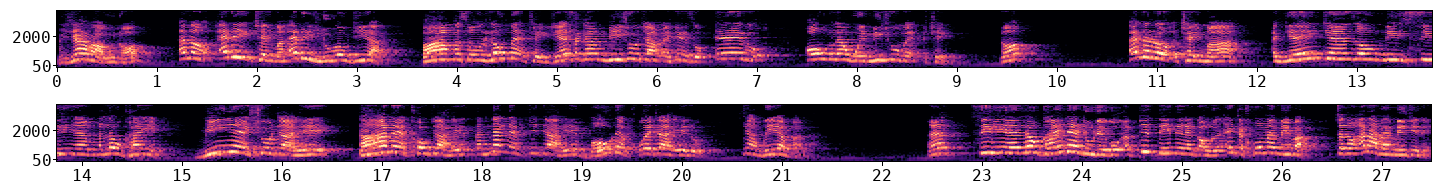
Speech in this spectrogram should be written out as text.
မရပါဘူးเนาะအဲ့တော့အဲ့ဒီအချိန်မှာအဲ့ဒီလူအုပ်ကြီးကဘာမစုံလုံးမဲ့အချိန်ရဲစခန်းမီးရှို့ကြမယ်ဟဲ့ဆိုအဲလို့အုံးကလန်ဝင်မီးရှို့မဲ့အချိန်เนาะ အဲ့ဒါလို့အချိန်မှာ အငိမ့်ချမ်းဆုံးဒီ CDM မလောက်ခိုင်းရင်မီးနဲ့ရှို့ကြဟဲ့ဓာတ်နဲ့ခုတ်ကြဟဲ့တနတ်နဲ့ပြစ်ကြဟဲ့ဘုံနဲ့ခွဲကြဟဲ့လို့ညှောက်ပေးရမှာလားဟမ် CDM လောက်ခိုင်းတဲ့သူတွေကိုအပြစ်သေးနေတဲ့ကောင်တွေအဲ့တခုံးမဲမေးပါကျွန်တော်အဲ့ဒါပဲမေးချင်တယ်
